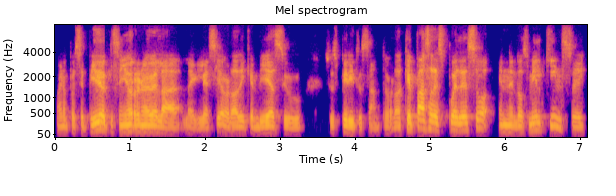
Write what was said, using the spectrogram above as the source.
Bueno, pues se pide que el Señor renueve la, la iglesia, ¿verdad? Y que envíe su, su Espíritu Santo, ¿verdad? ¿Qué pasa después de eso? En el 2015,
